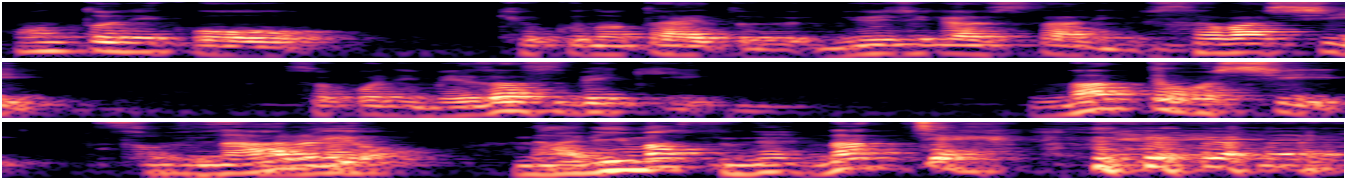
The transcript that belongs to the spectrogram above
本当にこう、曲のタイトル、ミュージカルスターにふさわしい。そこに目指すべき。なってほしい。ねなるよ。なりますねなっちゃえ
